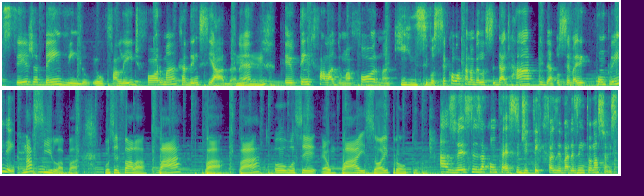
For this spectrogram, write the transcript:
seja bem-vindo. Eu falei de forma cadenciada, né? Uhum. Eu tenho que falar de uma forma que, se você colocar na velocidade rápida, você vai compreender. Na sílaba, você fala pá, pá, pá, ou você é um pá e só e pronto? Às vezes acontece de ter que fazer várias entonações,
